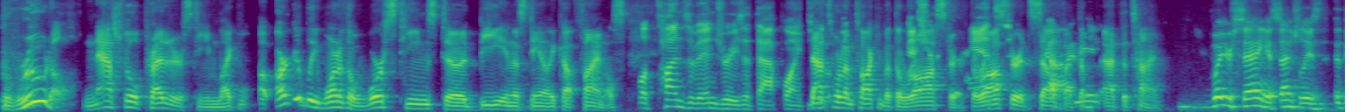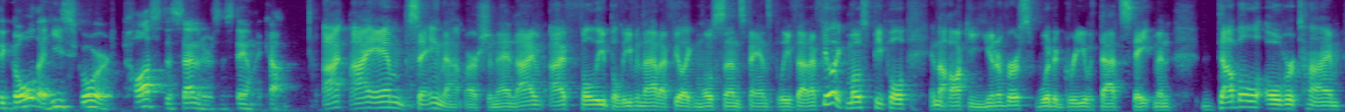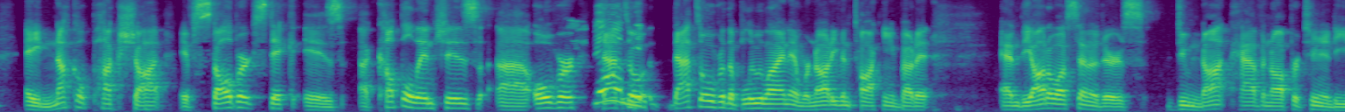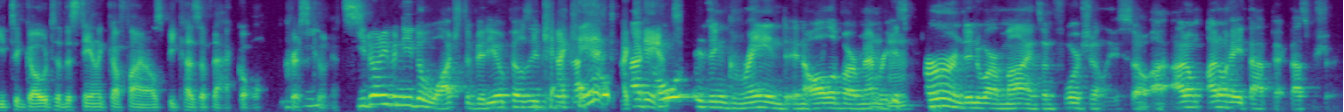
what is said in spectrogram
brutal Nashville Predators team, like arguably one of the worst teams to be in a Stanley Cup finals. Well, tons of injuries at that point. Too. That's what I'm talking about the It's roster, the roster itself Yeah, at the mean- at the time. What you're saying essentially is that the goal that he scored cost the Senators the Stanley Cup. I, I am saying that, Martian, and I I fully believe in that. I feel like most Sens fans believe that. I feel like most people in the hockey universe would agree with that statement. Double overtime, a knuckle puck shot. If Stalberg's stick is a couple inches uh, over, that's Killing o- that's over the blue line, and we're not even talking about it. And the Ottawa Senators do not have an opportunity to go to the Stanley Cup Finals because of that goal, Chris You- Kunitz. You don't even need to watch the video, Pilsy. I can't. goal- I can't. goal is ingrained in all of our memory. Mhm. It's burned into our minds, unfortunately. So I, I don't I don't hate that pick. That's for sure.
